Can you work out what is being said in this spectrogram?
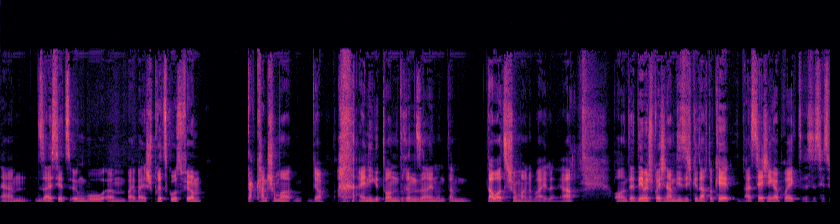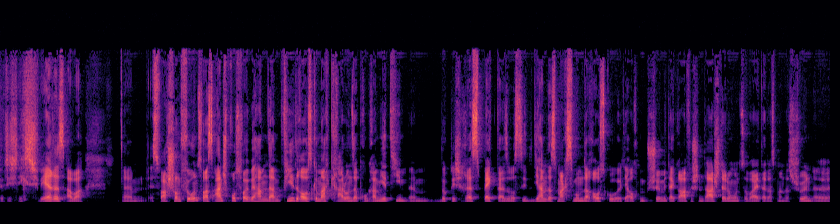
ähm, sei es jetzt irgendwo ähm, bei, bei Spritzgussfirmen, da kann schon mal ja, einige Tonnen drin sein und dann dauert es schon mal eine Weile, ja. Und äh, dementsprechend haben die sich gedacht, okay, als Technikerprojekt, es ist jetzt wirklich nichts Schweres, aber ähm, es war schon für uns was anspruchsvoll. Wir haben da viel draus gemacht, gerade unser Programmierteam, ähm, wirklich Respekt. Also was die, die haben das Maximum da rausgeholt, ja auch schön mit der grafischen Darstellung und so weiter, dass man das schön äh,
